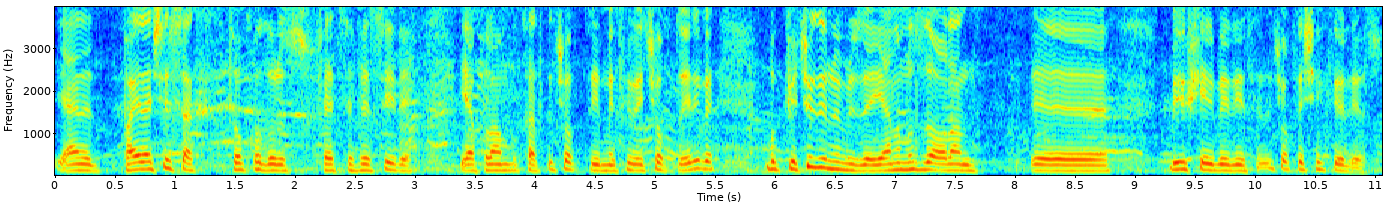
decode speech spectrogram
Yani paylaşırsak tok oluruz felsefesiyle yapılan bu katkı çok kıymetli ve çok değerli ve bu kötü günümüzde yanımızda olan eee Büyükşehir Belediyesi'ne de çok teşekkür ediyoruz.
